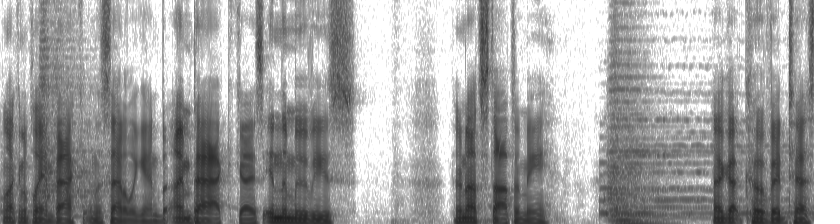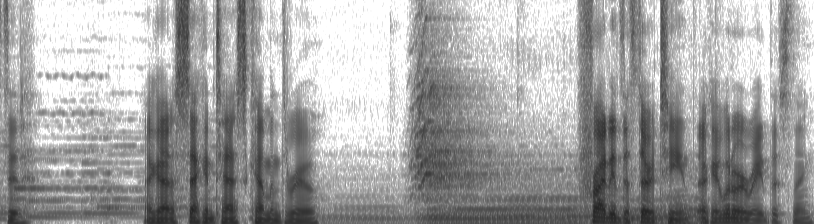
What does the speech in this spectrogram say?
I'm not to play I'm back in the saddle again, but I'm back, guys, in the movies. They're not stopping me. I got COVID tested. I got a second test coming through. Friday the 13th. Okay, what do I rate this thing?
